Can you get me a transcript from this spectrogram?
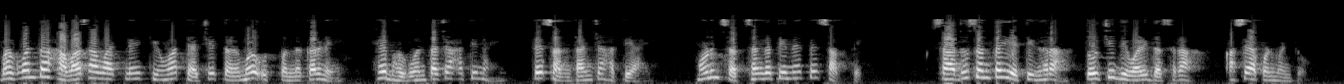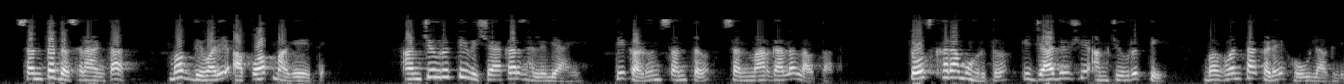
भगवंत हवासा वाटणे किंवा त्याची तळमळ उत्पन्न करणे हे भगवंताच्या हाती नाही ते संतांच्या हाती आहे. म्हणून सत्संगतीने ते साधते. साधू संत येती घरा तोची दिवाळी दसरा असे आपण म्हणतो. संत दसरा आणतात. मग दिवाळी आपोआप मागे येते. आमची वृत्ती विषयाकार झालेली आहे. ती काढून संत सन्मार्गाला लावतात. तोच खरा मुहूर्त की ज्या दिवशी आमची वृत्ती भगवंताकडे होऊ लागली.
